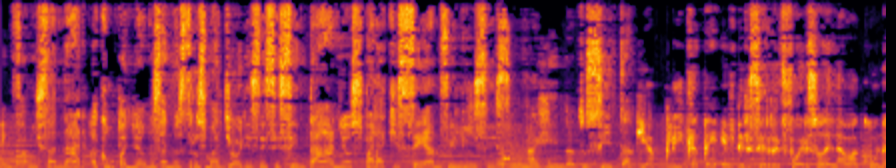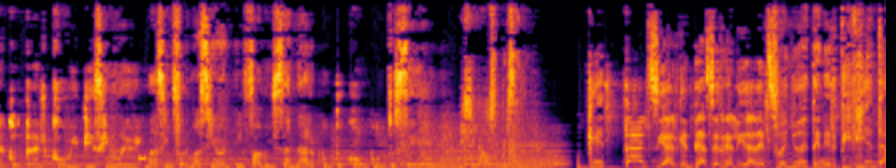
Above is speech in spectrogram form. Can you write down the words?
En Famisanar acompañamos a nuestros mayores de 60 años para que sean felices. Agenda tu cita y aplícate el tercer refuerzo de la vacuna contra el COVID-19. Más información en famisanar.com.co. Vigilados ¿Qué tal si alguien te hace realidad el sueño de tener vivienda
